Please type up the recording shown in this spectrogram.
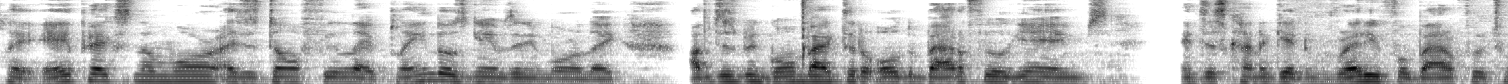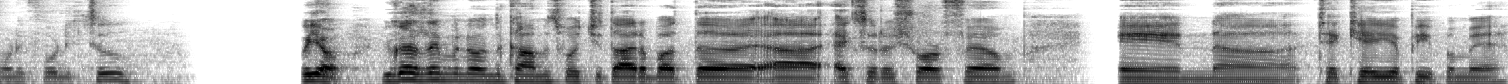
play Apex no more. I just don't feel like playing those games anymore. Like I've just been going back to the older Battlefield games and just kind of getting ready for Battlefield 2042. But yo, you guys let me know in the comments what you thought about the uh, Exodus short film. And uh, take care of your people, man.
